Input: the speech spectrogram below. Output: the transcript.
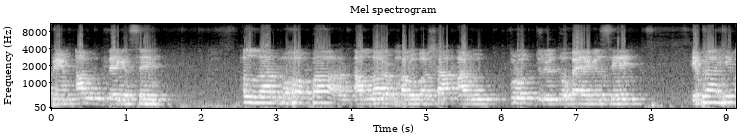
প্রেম আরও বেড়ে গেছে। আল্লাহর আল্লাহর ভালোবাসা আরও প্রজ্বলিত হয়ে গেছে। ইব্রাহিম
